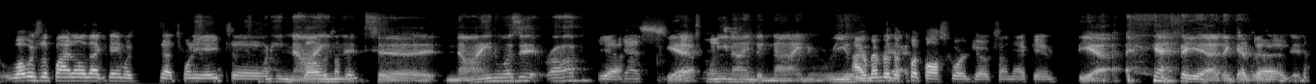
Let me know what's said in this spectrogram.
what was the final of that game? Was that 28 to 29 to 9 was it rob? Yeah. Yes. Yeah, yeah. 29 to 9 really i remember bad. the football score jokes on that game. Yeah. Yeah i think, yeah, I think everyone uh, did.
